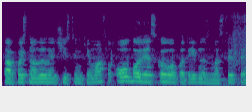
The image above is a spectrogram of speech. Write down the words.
Так, ось налили чистеньке масло. Обов'язково потрібно змастити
